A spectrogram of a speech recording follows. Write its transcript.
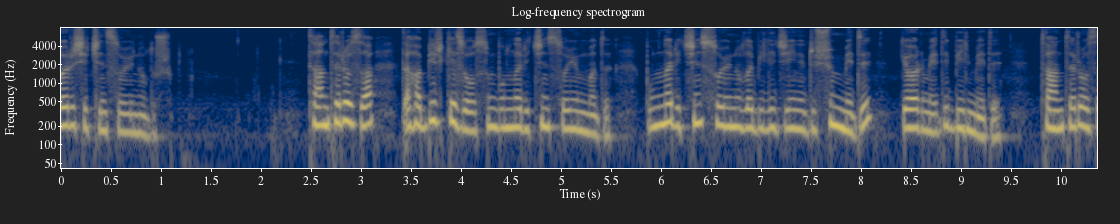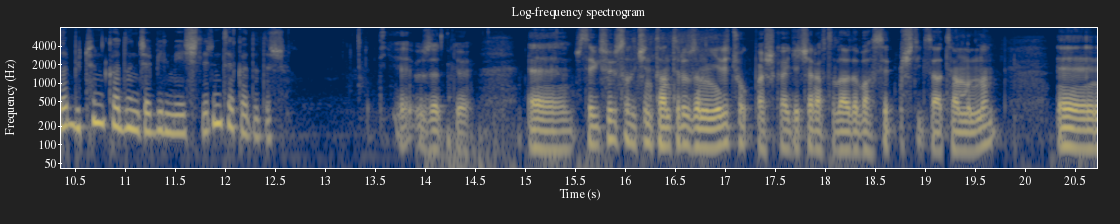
barış için soyunulur. Tanteroza daha bir kez olsun bunlar için soyunmadı. Bunlar için soyunulabileceğini düşünmedi, görmedi, bilmedi. Tanteroza bütün kadınca bilme işlerin tek adıdır. Diye özetliyor. Ee, Sevgi Soysal için Tanteroza'nın yeri çok başka. Geçen haftalarda bahsetmiştik zaten bundan. Ee,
